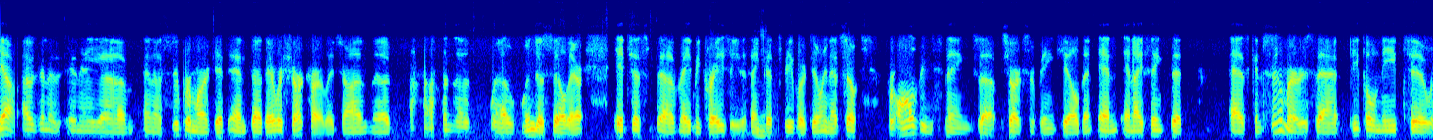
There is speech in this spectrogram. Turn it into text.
yeah, I was in a in a uh, in a supermarket, and uh, there was shark cartilage on the on the uh, windowsill there. It just uh, made me crazy to think Yeah. that people are doing that. So for all these things, uh, sharks are being killed, and and and I think that as consumers, that people need to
